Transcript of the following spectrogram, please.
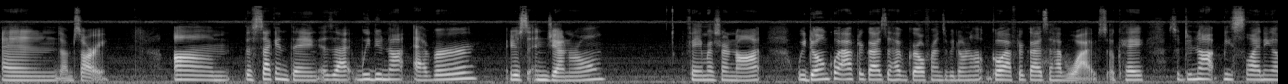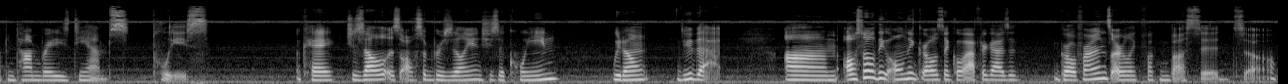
and I'm sorry. Um, the second thing is that we do not ever, just in general, famous or not, we don't go after guys that have girlfriends. We don't go after guys that have wives. Okay, so do not be sliding up in Tom Brady's DMs, please. Okay, Gisele is also Brazilian. She's a queen. We don't do that. Um, also, the only girls that go after guys with girlfriends are like fucking busted. So,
